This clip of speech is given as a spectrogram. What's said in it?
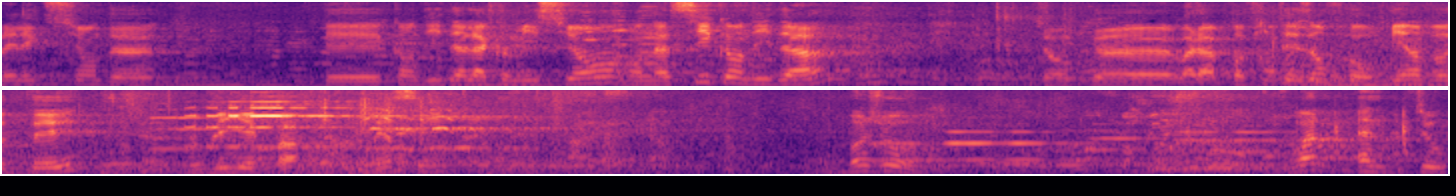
L'élection de, des candidats à la commission. On a six candidats. Donc euh, voilà, profitez-en pour bien voter. N'oubliez pas. Merci. Bonjour. Bonjour. One and two.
